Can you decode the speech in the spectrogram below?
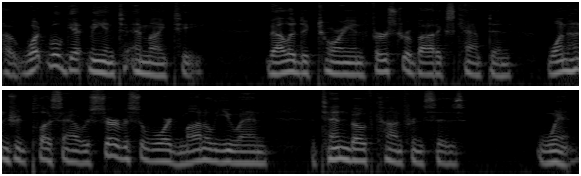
uh, What will get me into MIT? Valedictorian, first robotics captain, 100 plus hours service award, model UN, attend both conferences, win.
